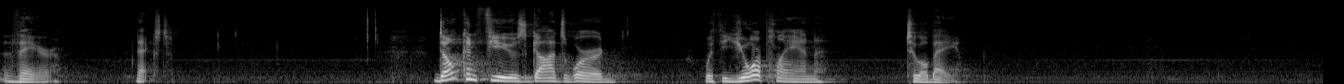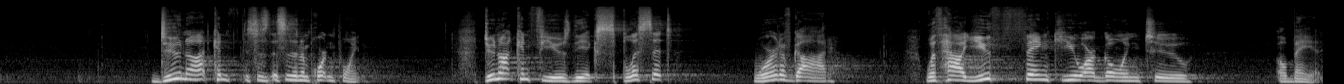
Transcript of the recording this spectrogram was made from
there. Next. Don't confuse God's word with your plan to obey. Do not, this, is, this is an important point. Do not confuse the explicit Word of God with how you think you are going to obey it.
